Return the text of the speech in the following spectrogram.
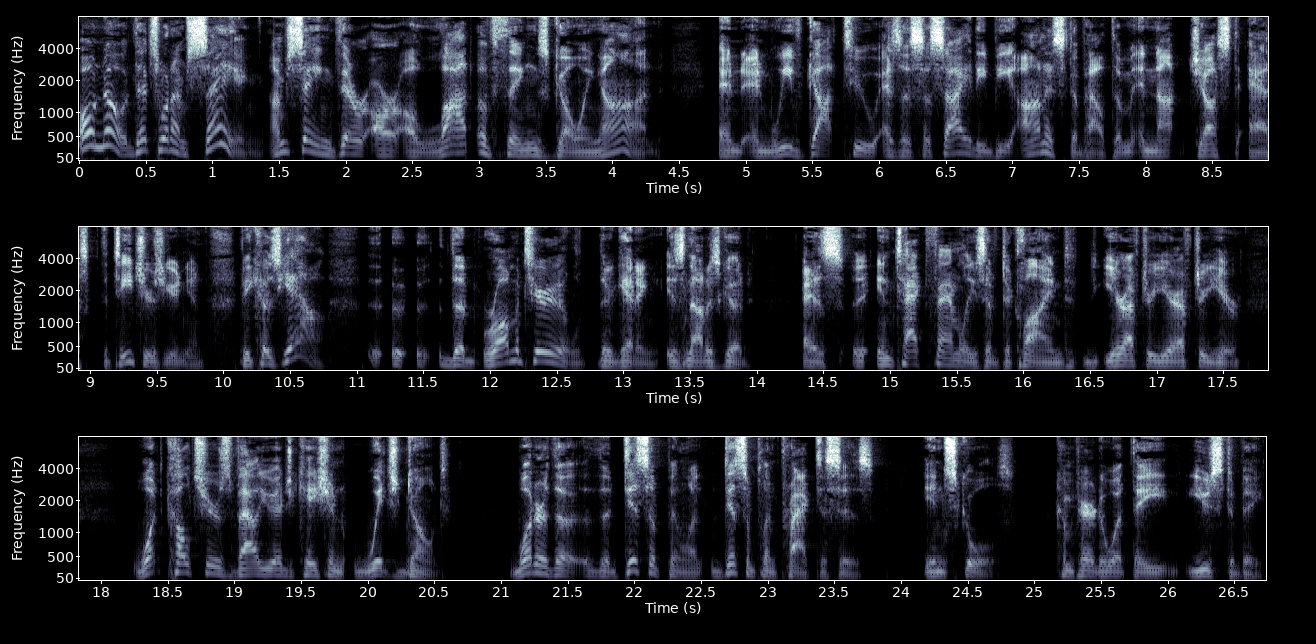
Oh no, that's what I'm saying. I'm saying there are a lot of things going on. And, and we've got to, as a society, be honest about them and not just ask the teachers union. Because yeah, the raw material they're getting is not as good as intact families have declined year after year after year. What cultures value education, which don't? What are the, the discipline, discipline practices in schools compared to what they used to be?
